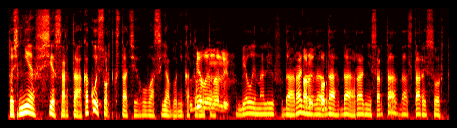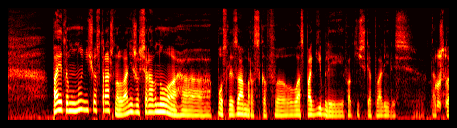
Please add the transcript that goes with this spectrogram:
То есть не все сорта. Какой сорт, кстати, у вас яблони? Который Белый налив. Белый налив, да, ранний, да, да, да, ранние сорта, да, старый сорт. Поэтому, ну, ничего страшного, они же все равно э, после заморозков э, у вас погибли и фактически отвалились. Так что,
